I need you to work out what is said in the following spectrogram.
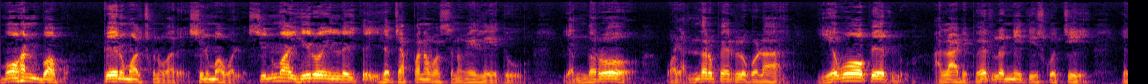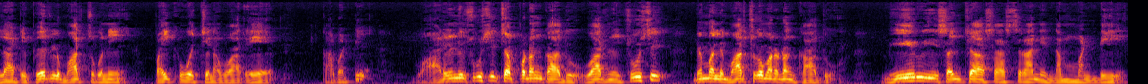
మోహన్ బాబు పేరు మార్చుకున్నవారే సినిమా వాళ్ళు. సినిమా హీరోయిన్లు అయితే ఇక చెప్పనవసరమే లేదు. ఎందరో వాళ్ళందరి పేర్లు కూడా ఏవో పేర్లు అలాంటి పేర్లన్నీ తీసుకొచ్చి ఇలాంటి పేర్లు మార్చుకుని పైకి వచ్చిన వారే కాబట్టి వారిని చూసి చెప్పడం కాదు వారిని చూసి మిమ్మల్ని మార్చుకోమనడం కాదు. మీరు ఈ సంఖ్యాశాస్త్రాన్ని నమ్మండి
